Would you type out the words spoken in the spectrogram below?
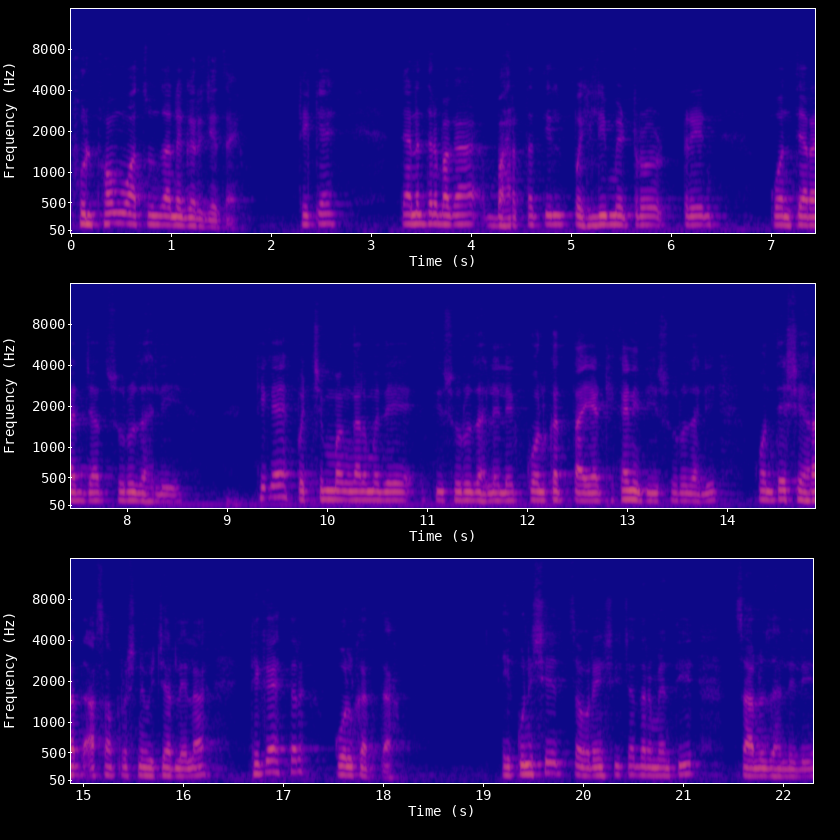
फुल फॉर्म वाचून जाणं गरजेचं आहे. ठीक आहे? त्यानंतर बघा भारतातील पहिली मेट्रो ट्रेन कोणत्या राज्यात सुरू झाली? ठीक आहे? पश्चिम बंगालमध्ये ती सुरू झालेली कोलकत्ता कोलकाता या ठिकाणी ती सुरू झाली. कोणत्या शहरात? असा प्रश्न विचारलेला. ठीक आहे? तर कोलकाता. एकोणीसशे चौऱ्याऐंशीच्या दरम्यान ती चालू झालेली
